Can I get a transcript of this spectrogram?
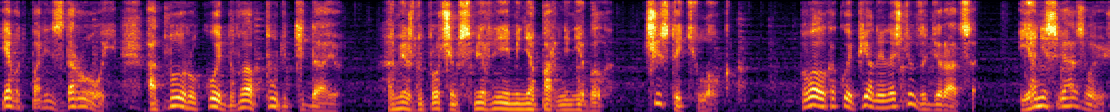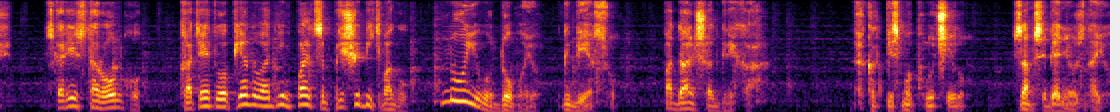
Я вот парень здоровый, одной рукой два пуда кидаю. А между прочим, смирнее меня парня не было. Чистый телок. Бывало, какой пьяный начнет задираться. Я не связываюсь. Скорее в сторонку. Хотя этого пьяного одним пальцем пришибить могу. Ну его, думаю, к бесу. Подальше от греха. А как письмо получил, сам себя не узнаю.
